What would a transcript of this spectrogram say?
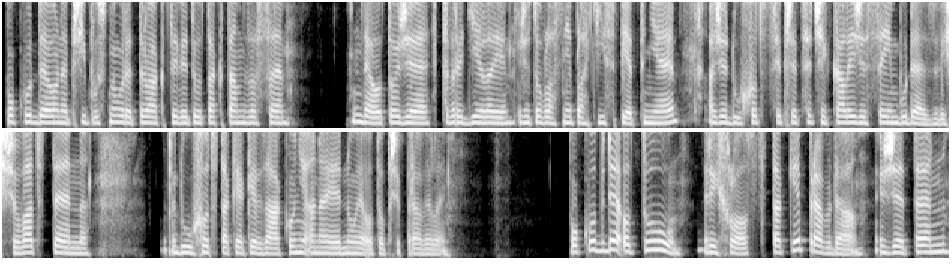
pokud jde o nepřípustnou retroaktivitu, tak tam zase Jde o to, že tvrdili, že to vlastně platí zpětně a že důchodci přece čekali, že se jim bude zvyšovat ten důchod tak, jak je v zákoně a najednou je o to připravili. Pokud jde o tu rychlost, tak je pravda, že ten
